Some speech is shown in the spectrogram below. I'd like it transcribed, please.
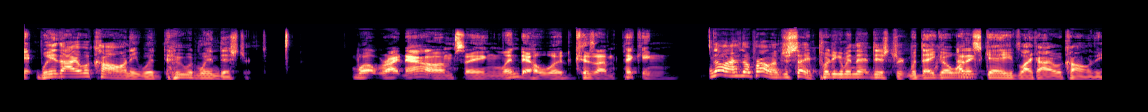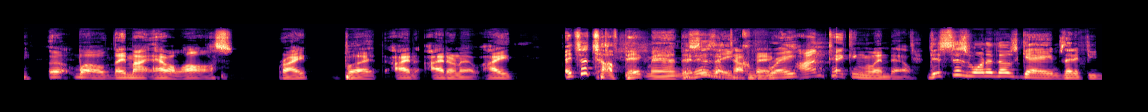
i- with Iowa Colony? Would who would win district? Well, right now I'm saying Lindale would because I'm picking. No, I have no problem. I'm just saying, putting them in that district, would they go I think- unscathed like Iowa Colony? Uh, well, they might have a loss, right? But I I don't know. I It's a tough pick, man. This it is, a, tough pick. great I'm taking Lindale. this is one of those games that if you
